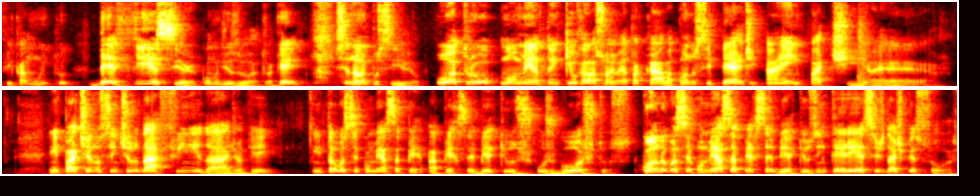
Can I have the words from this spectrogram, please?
fica muito difícil, como diz o outro, ok? Se não, impossível. Outro momento em que o relacionamento acaba, quando se perde a empatia. É... Empatia no sentido da afinidade, ok? Então você começa a, per a perceber que os, os, gostos, quando você começa a perceber que os interesses das pessoas,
